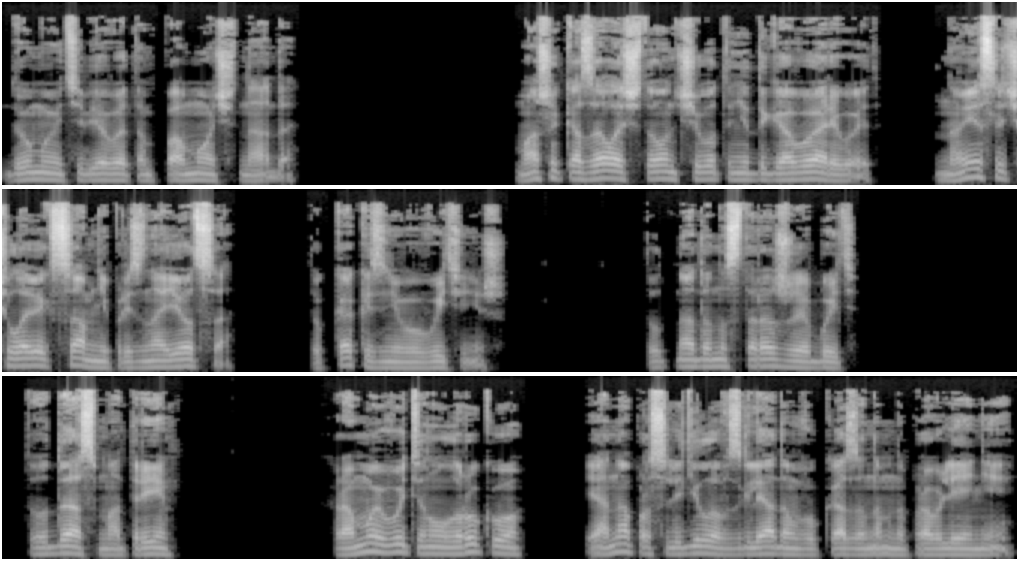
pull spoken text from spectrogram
Думаю, тебе в этом помочь надо. Маше казалось, что он чего-то не договаривает, но если человек сам не признается, то как из него вытянешь? Тут надо настороже быть. Туда смотри. Хромой вытянул руку, и она проследила взглядом в указанном направлении.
